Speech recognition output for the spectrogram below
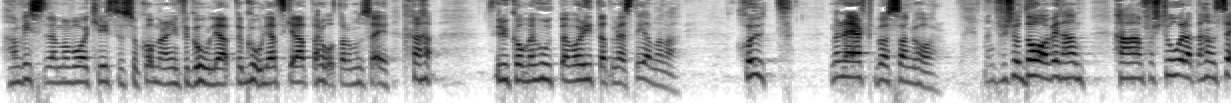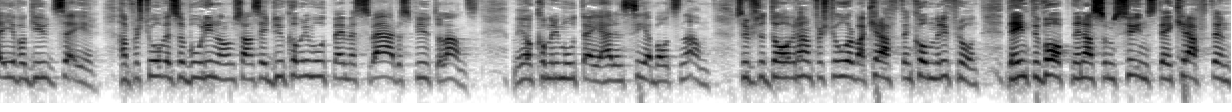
Han visste vem han var i Kristus, så kommer han inför Goliat och Goliat skrattar åt honom och säger, ska du komma ihop med var du hittat de där stenarna? Skjut med den ärtbössan du har. Men förstår David, han, han förstår att när han säger vad Gud säger, han förstår vem som bor inom honom, så han säger, du kommer emot mig med svärd och spjut och lans. Men jag kommer emot dig i Herren Sebaots namn. Så du förstår, David han förstår var kraften kommer ifrån. Det är inte vapnen som syns, det är kraften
